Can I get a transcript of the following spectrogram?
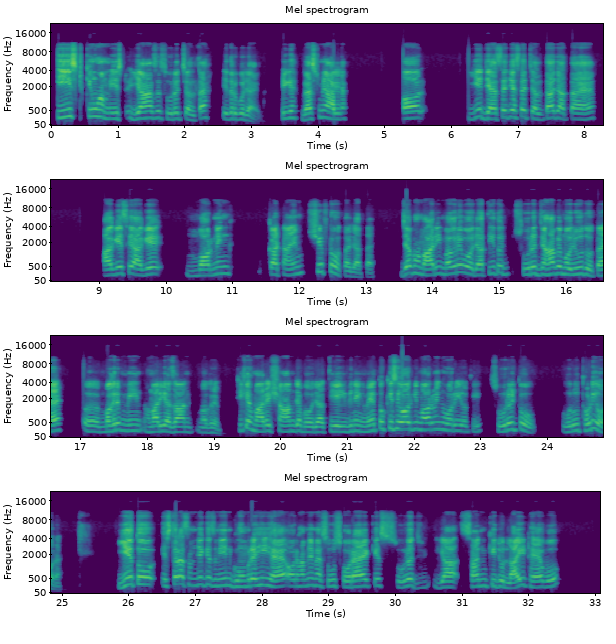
ईस्ट क्यों हम ईस्ट यहाँ से सूरज चलता है इधर को जाएगा ठीक है? वेस्ट में आ गया। और ये जैसे जैसे चलता जाता है आगे से आगे मॉर्निंग का टाइम शिफ्ट होता जाता है। जब हमारी मगरब हो जाती है तो सूरज जहाँ पे मौजूद होता है मगरब मीन हमारी अजान मगरब, ठीक है? हमारे शाम जब हो जाती है इवनिंग में तो किसी और की मॉर्निंग हो रही होती है। सूरज तो गुरु थोड़ी हो रहा है। ये तो इस तरह समझे कि ज़मीन घूम रही है और हमें महसूस हो रहा है कि सूरज या सन की जो लाइट है, वो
